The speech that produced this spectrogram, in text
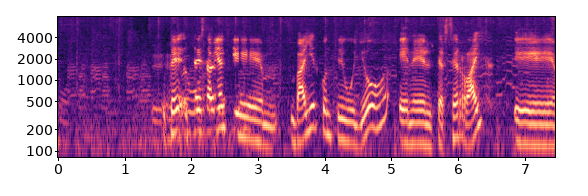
Como, eh, ¿Ustedes sabían que mm, Bayer contribuyó en el Tercer Reich eh,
